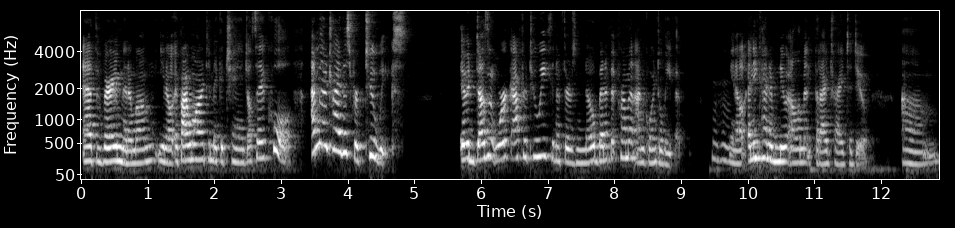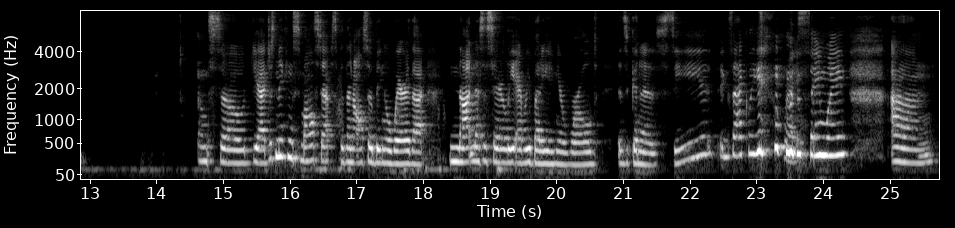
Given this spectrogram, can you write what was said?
And at the very minimum, you know, if I wanted to make a change, I'll say, cool, I'm going to try this for two weeks. If it doesn't work after two weeks and if there's no benefit from it, I'm going to leave it mm-hmm. you know any kind of new element that i tried to do um, and so yeah just making small steps but then also being aware that not necessarily everybody in your world is gonna see it exactly right. the same way um,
